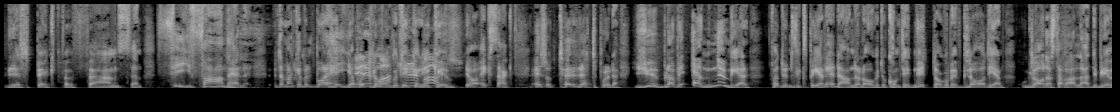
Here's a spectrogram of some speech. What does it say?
Respekt för fansen. Fy fan heller. Utan man kan väl bara heja på ett lag och tycka det är kul. Ja, exakt. Jag är så trött på det där. Jubla vi ännu mer för att du inte fick spela i det andra laget och kom till ett nytt lag och blev glad igen. Och gladast av alla, det blev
